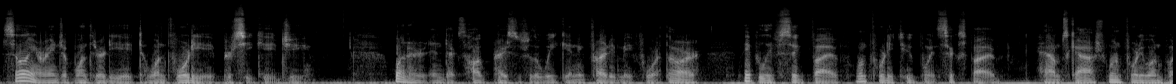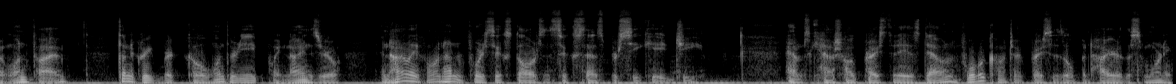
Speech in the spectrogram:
selling a range of 138 to 148 per ckg. 100 index hog prices for the week ending Friday, May 4th are Maple Leaf Sig 5, 142.65, Hams Cash, 141.15, Thunder Creek Brick Co., 138.90, and HyLife $146.06 per ckg. Ham's cash hog price today is down, forward contract prices opened higher this morning.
